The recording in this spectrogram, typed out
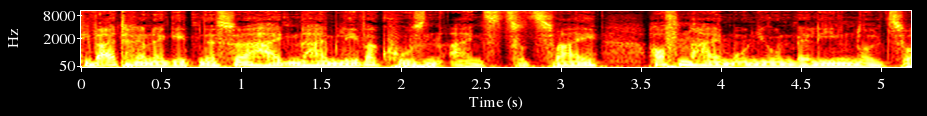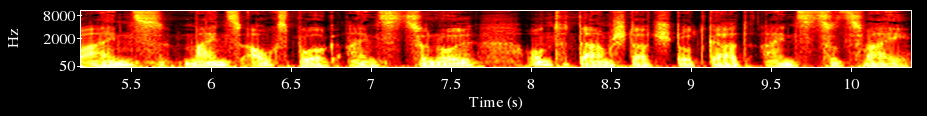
Die weiteren Ergebnisse Heidenheim-Leverkusen 1 zu 2, Hoffenheim-Union Berlin 0 zu 1, Mainz-Augsburg 1 zu 0 und Darmstadt-Stuttgart 1 zu 2.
